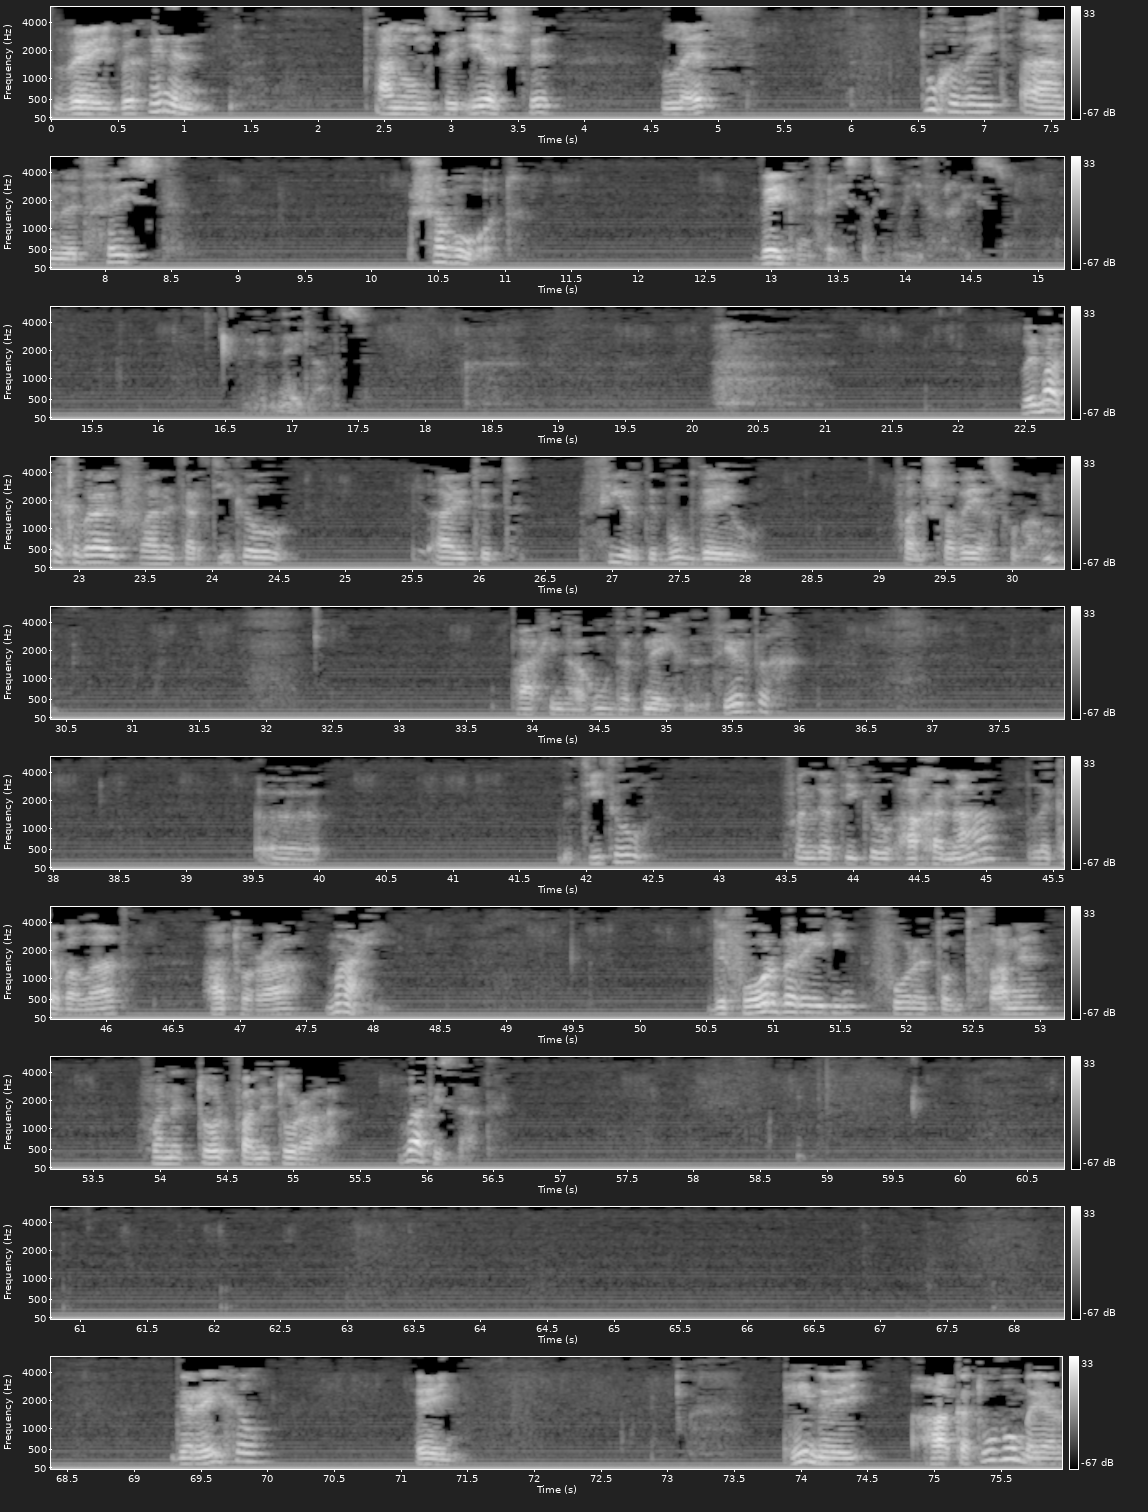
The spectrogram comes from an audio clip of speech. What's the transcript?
Wij beginnen aan onze eerste les, toegewijd aan het feest Shavuot. Wekenfeest, als ik me niet vergis. In het Nederlands. Wij maken gebruik van het artikel uit het vierde boekdeel van Slavea Sulam, pagina 149, uh, de titel van het artikel Hachana le Kabbalat HaTorah Mahi. De voorbereiding voor het ontvangen van het, van Torah. Wat is dat? De regel 1. Hine hakatuv omer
